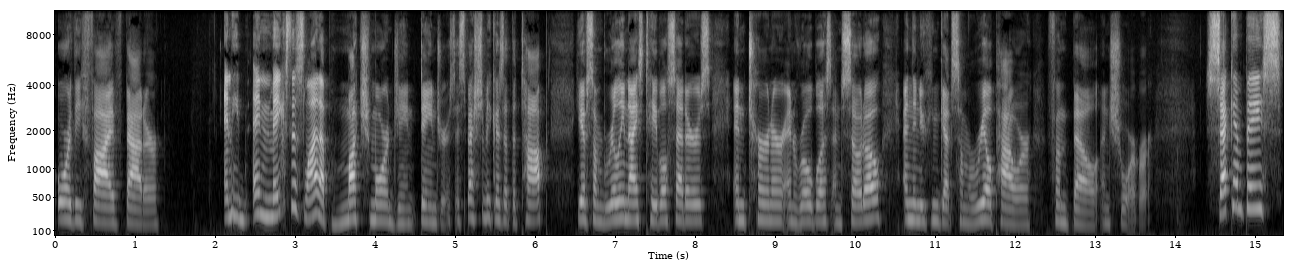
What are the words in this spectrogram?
or the five batter. And he and makes this lineup much more dangerous, especially because at the top you have some really nice table setters and Turner and Robles and Soto, and then you can get some real power from Bell and Schwarber. Second base,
